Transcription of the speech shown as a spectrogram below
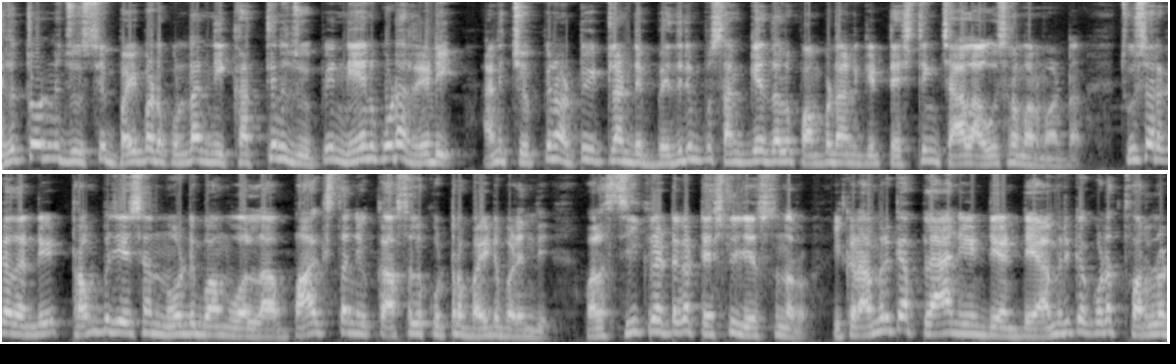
ఎదుటోడిని చూసి భయపడకుండా నీ కత్తిని చూపి నేను కూడా రెడీ అని చెప్పినట్టు ఇట్లాంటి బెదిరింపు సంకేతాలు పంపడానికి టెస్టింగ్ చాలా అవసరం అనమాట చూశారు కదండి ట్రంప్ చేసిన నోటి బాంబు వల్ల పాకిస్తాన్ యొక్క అసలు కుట్ర బయటపడింది. వాళ్ళు సీక్రెట్గా టెస్టులు చేస్తున్నారు. ఇక్కడ అమెరికా ప్లాన్ ఏంటి అంటే అమెరికా కూడా త్వరలో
